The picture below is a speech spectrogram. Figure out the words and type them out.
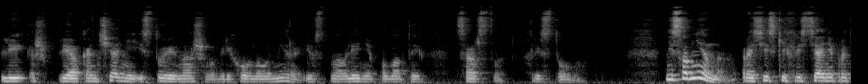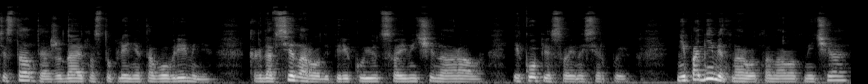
лишь при окончании истории нашего греховного мира и установлении полноты Царства Христова. Несомненно, российские христиане-протестанты ожидают наступления того времени, когда все народы перекуют свои мечи на орала и копья свои на серпы, не поднимет народ на народ меча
